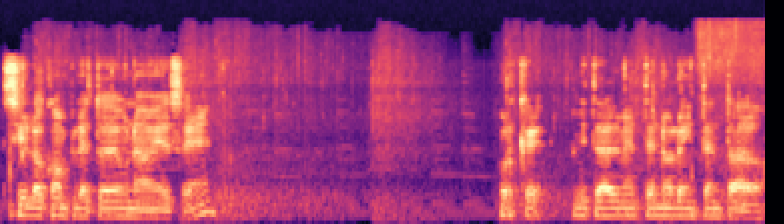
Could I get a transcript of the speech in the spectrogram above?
si lo completo de una vez, eh. Porque literalmente no lo he intentado.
